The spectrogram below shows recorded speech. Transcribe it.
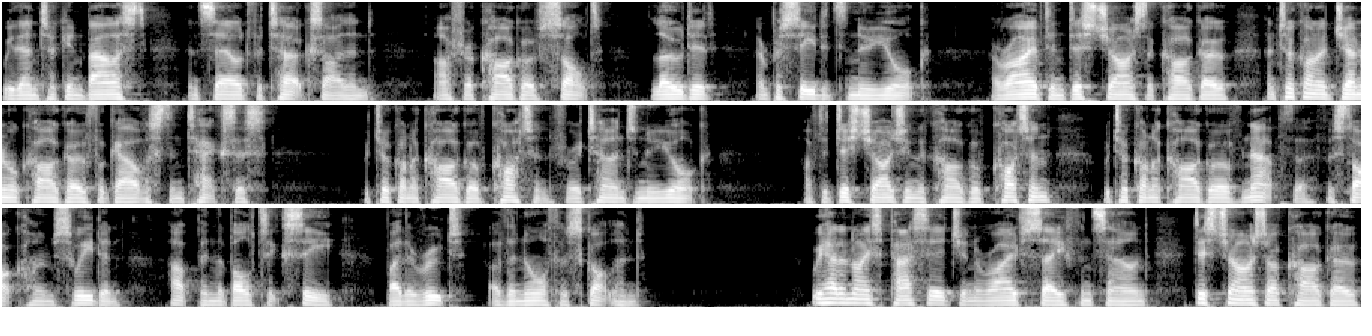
We then took in ballast and sailed for Turk's Island after a cargo of salt, loaded and proceeded to New York, arrived and discharged the cargo, and took on a general cargo for Galveston, Texas. We took on a cargo of cotton for return to New York. After discharging the cargo of cotton, we took on a cargo of naphtha for Stockholm, Sweden, up in the Baltic Sea by the route of the north of Scotland. We had a nice passage and arrived safe and sound, discharged our cargo,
